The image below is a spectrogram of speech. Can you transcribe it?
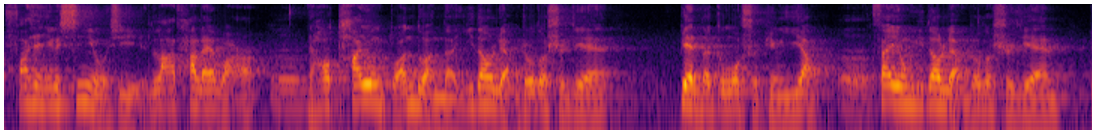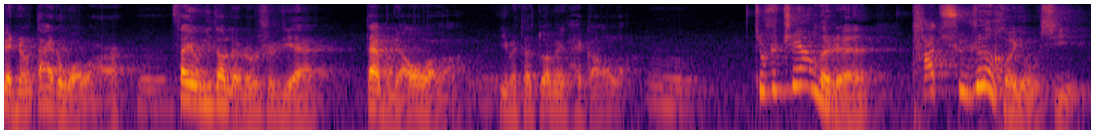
发现一个新游戏，拉他来玩然后他用短短的一到两周的时间变得跟我水平一样，嗯再用一到两周的时间变成带着我玩再用一到两周时间带不了我了，因为他段位太高了。嗯就是这样的人，他去任何游戏，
